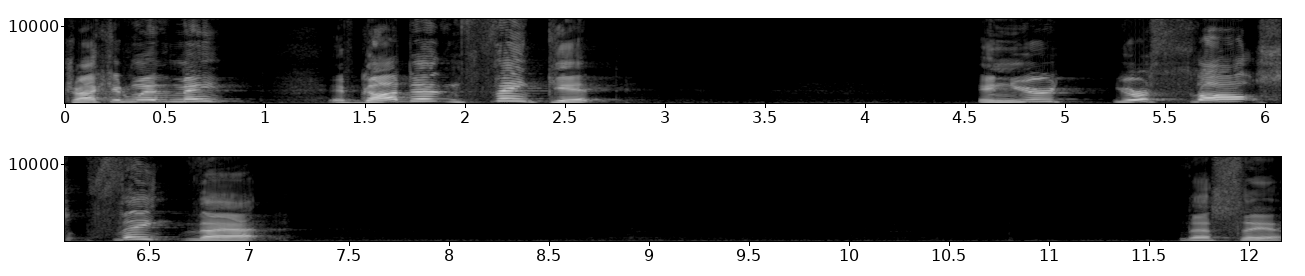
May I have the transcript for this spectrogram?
Tracking with me? If God doesn't think it, and your, your thoughts think that, that's sin.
